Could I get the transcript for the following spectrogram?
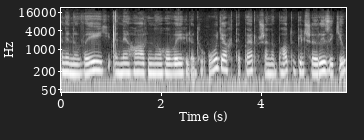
не новий, негарного вигляду одяг тепер вже набагато більше ризиків.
